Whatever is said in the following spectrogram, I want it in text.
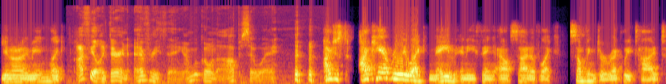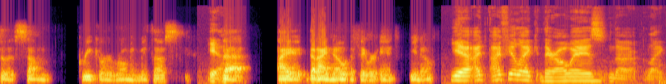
You know what I mean? Like I feel like they're in everything. I'm going the opposite way. I just I can't really like name anything outside of like something directly tied to some Greek or Roman mythos yeah, that I that I know that they were in, you know? yeah. I I feel like they're always the like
